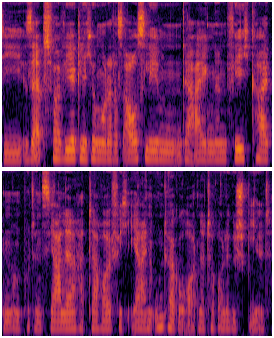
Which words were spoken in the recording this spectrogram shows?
Die Selbstverwirklichung oder das Ausleben der eigenen Fähigkeiten und Potenziale hat da häufig eher eine untergeordnete Rolle gespielt.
